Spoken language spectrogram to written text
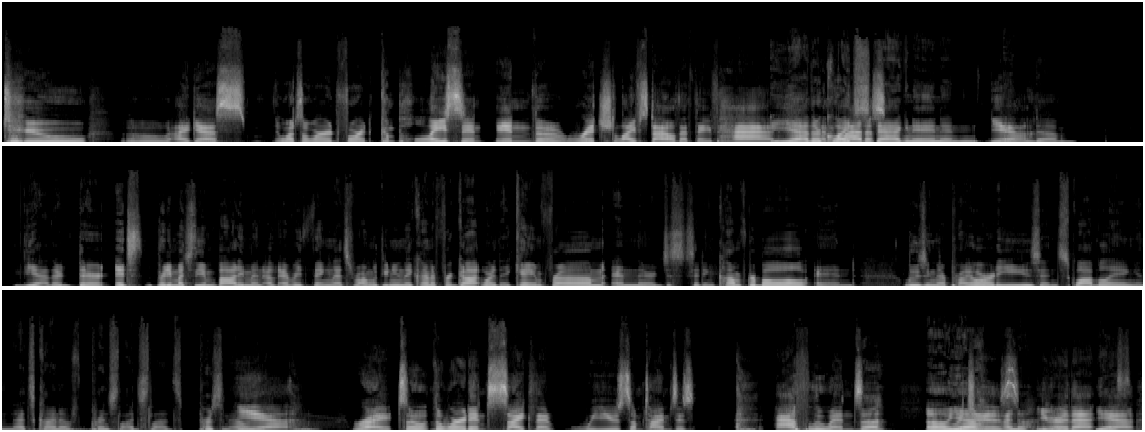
to oh, i guess what's the word for it complacent in the rich lifestyle that they've had Yeah, they're And quite Lattice- stagnant and Yeah. and um, yeah, they're they're it's pretty much the embodiment of everything that's wrong with Union. They kind of forgot where they came from, and they're just sitting comfortable and losing their priorities and squabbling, and that's kind of Prince Ladisla's personality. yeah right so the word in psych that we use sometimes is affluenza Oh which yeah, is I know. you heard that Yes.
